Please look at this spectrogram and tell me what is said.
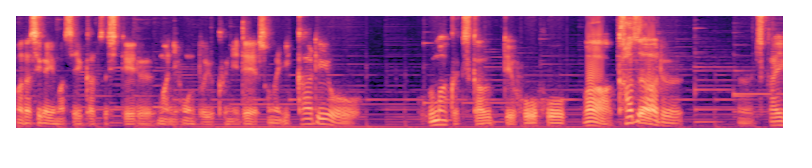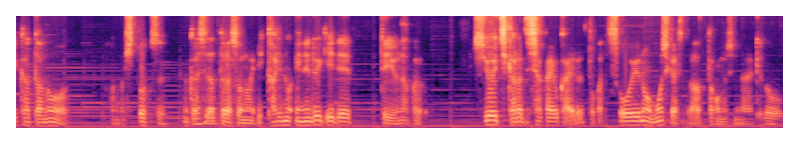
私が今生活している、まあ、日本という国で、その怒りをうまく使うっていう方法は、数ある使い方の一つ。昔だったらその怒りのエネルギーでっていうなんか強い力で社会を変えるとかそういうのもしかしたらあったかもしれないけど、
